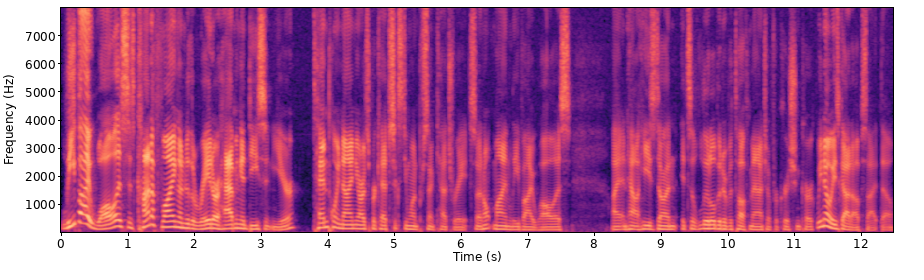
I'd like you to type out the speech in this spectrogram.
Levi Wallace is kind of flying under the radar, having a decent year. 10.9 yards per catch, 61% catch rate. So I don't mind Levi Wallace uh, and how he's done. It's a little bit of a tough matchup for Christian Kirk. We know he's got upside, though.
